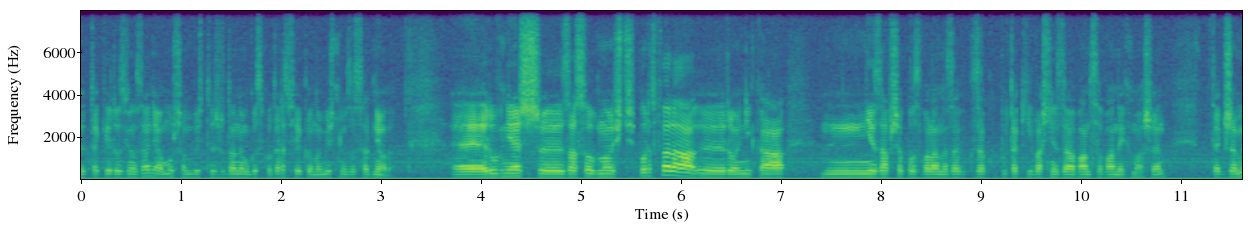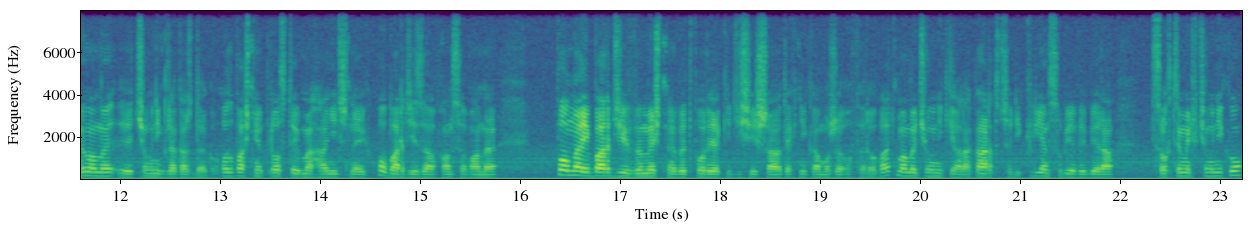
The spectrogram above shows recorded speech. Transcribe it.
y, takie rozwiązania muszą być też w danym gospodarstwie ekonomicznie uzasadnione. E, Również y, zasobność portfela rolnika mm, nie zawsze pozwala na zak- zakup takich właśnie zaawansowanych maszyn. Także my mamy ciągnik dla każdego. Od właśnie prostych, mechanicznych, po bardziej zaawansowane, po najbardziej wymyślne wytwory, jakie dzisiejsza technika może oferować. Mamy ciągniki à la carte, czyli klient sobie wybiera, co chce mieć w ciągniku,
